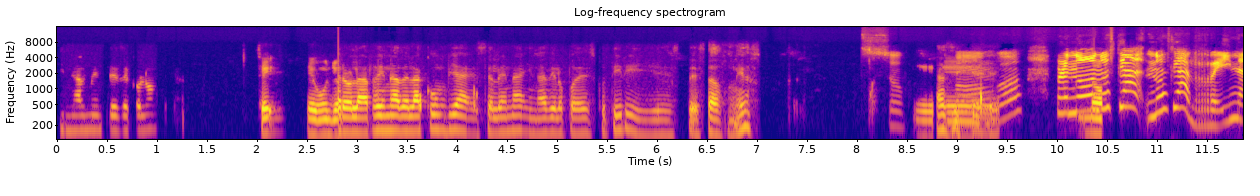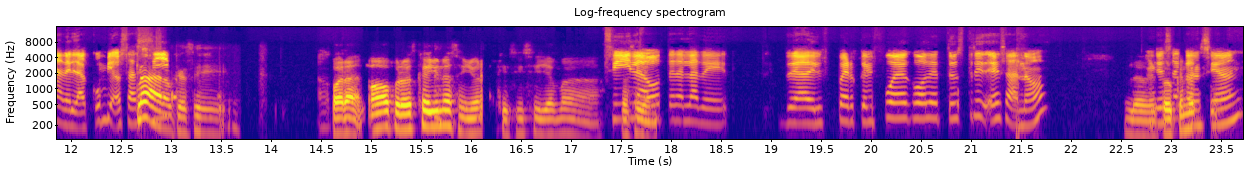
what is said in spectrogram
finalmente es de Colombia. Sí, según yo. Pero la reina de la cumbia es Selena y nadie lo puede discutir y es de Estados Unidos. Supongo. Eh, que- Pero no, no. no, es la, no es la reina de la cumbia. O sea, Claro sí, que sí. para, no, pero es que hay una señora que sí se llama. sí, ¿cómo se la llama? otra, la de, de la del el fuego de tus tri- esa, ¿no? La de- De ¿pero esa qué no, canción.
